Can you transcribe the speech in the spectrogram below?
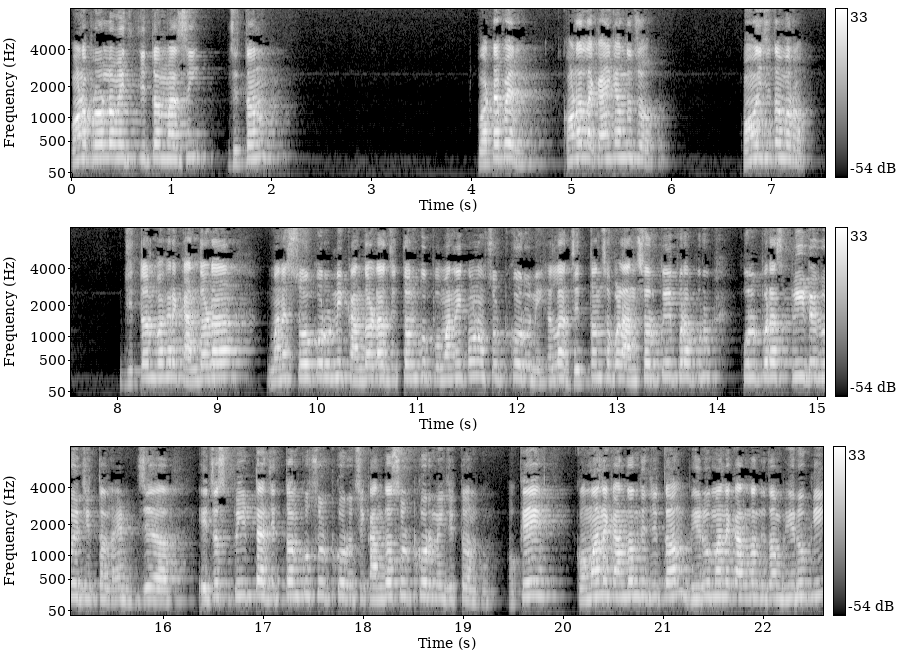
କଣ ପ୍ରୋବ୍ଲେମ ହେଇଛି ଚିତ୍ତନ ମାସି ଜିତନ ୱାଟର ପେନ୍ କଣ ହେଲା କାହିଁକି କାନ୍ଦୁଛ କଣ ହେଇଛି ତମର ଜିତନ ପାଖରେ କାନ୍ଦଟା ମାନେ ଶୋ କରୁନି କାନ୍ଦଟା ଜିତନକୁ ମାନେ କଣ ସୁଟ୍ କରୁନି ହେଲା ଜିତନ ସବୁବେଳେ ଆନ୍ସର କୁ ପୁରା ଫୁଲ ପୁରା ସ୍ପିଡ ରୁହେ ଜିତନ ଏଇ ଯୋଉ ସ୍ପିଡ ଟା ଜିତନକୁ ସୁଟ୍ କରୁଛି କାନ୍ଦ ସୁଟ୍ କରୁନି ଜିତନକୁ ଓକେ କୋମାନେ କାନ୍ଦନ୍ତି ଜିତନ ଭୀରୁ ମାନେ କାନ୍ଦନ୍ତି ତମ ଭୀରୁ କି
